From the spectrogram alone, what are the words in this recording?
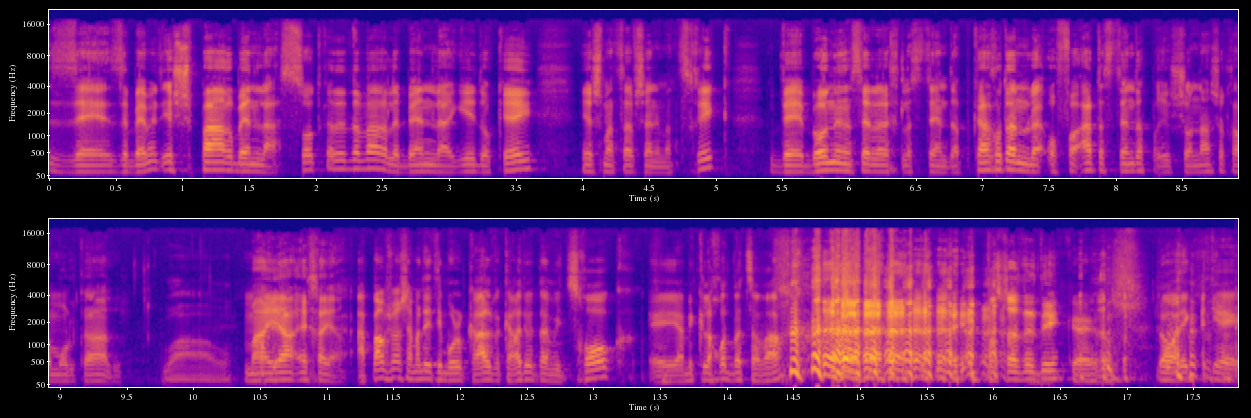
זה, זה באמת, יש פער בין לעשות כזה דבר לבין להגיד, אוקיי, יש מצב שאני מצחיק, ובואו ננסה ללכת לסטנדאפ. קח אותנו להופעת הסטנדאפ הראשונה שלך מול קהל. וואו. מה היה, איך היה? הפעם ראשונה שעמדתי מול קהל וקראתי אותה מצחוק, אה, המקלחות בצבא. פשטתי? כן, לא. אני, תראה,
